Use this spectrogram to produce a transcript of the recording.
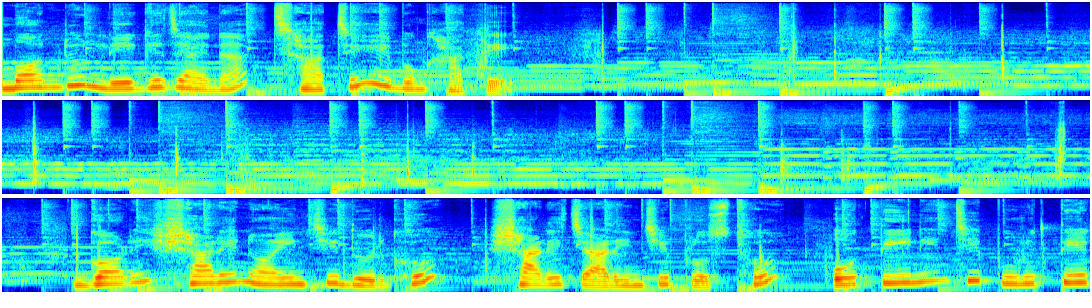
মণ্ড লেগে যায় না ছাঁচে এবং হাতে। গড়ে সাড়ে নয় ইঞ্চি দৈর্ঘ্য, সাড়ে চার ইঞ্চি প্রস্থ ও তিন ইঞ্চি পুরুত্বের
